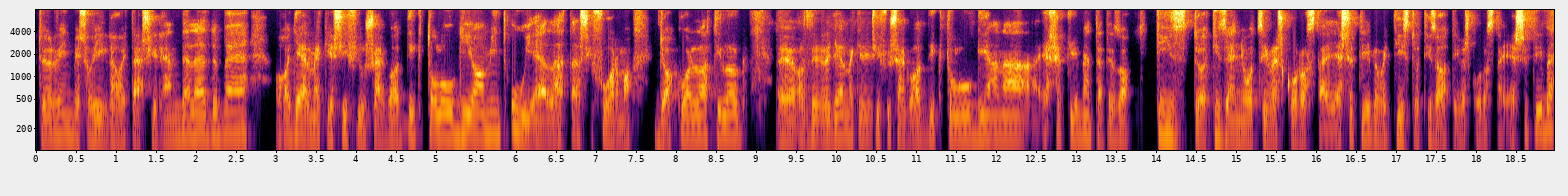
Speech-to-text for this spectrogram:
törvénybe és a végrehajtási rendeletbe a gyermek és ifjúság addiktológia, mint új ellátási forma. Gyakorlatilag azért a gyermek és ifjúság addiktológiánál esetében, tehát ez a 10-től 18 éves korosztály esetében, vagy 10-től 16 éves korosztály esetében,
